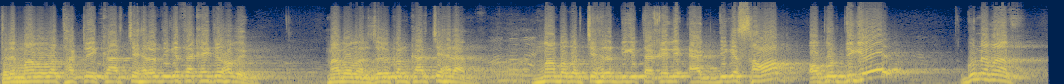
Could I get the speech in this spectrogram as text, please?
তাহলে মা বাবা থাকলে কার চেহারার দিকে তাকাইতে হবে? মা বাবার, যেরকম কার চেহারা? মা বাবার চেহারার দিকে তাকাইলে একদিকে সব অপর দিকে গুনাহ মাফ।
